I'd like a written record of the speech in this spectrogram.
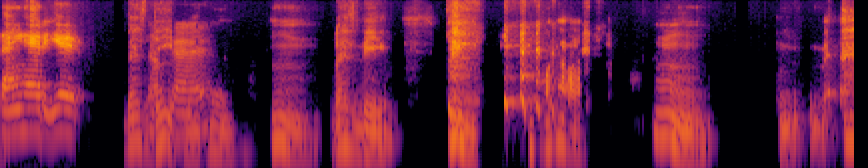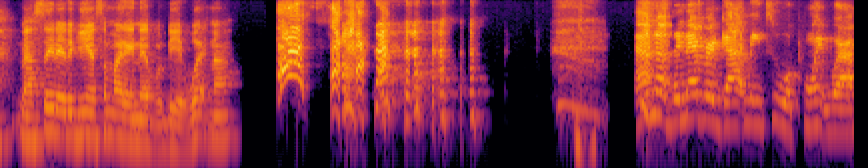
ain't had it yet. That's deep. Okay. Hmm. Hmm. That's deep. Hmm. wow. Hmm. Now say that again. Somebody never did what now? I don't know. They never got me to a point where I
